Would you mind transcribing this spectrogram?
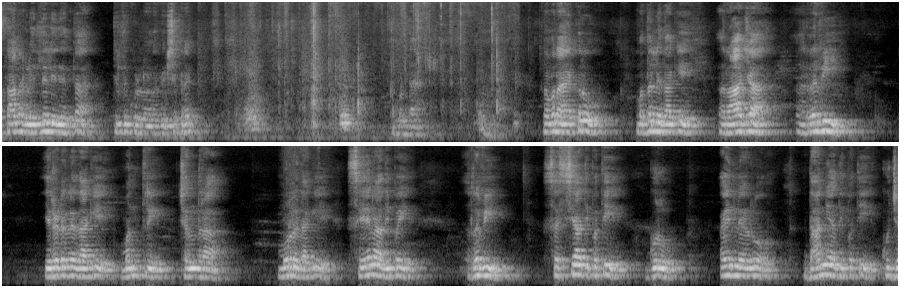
ಸ್ಥಾನಗಳು ಎಲ್ಲೆಲ್ಲಿದೆ ಅಂತ ತಿಳಿದುಕೊಳ್ಳೋಣ ವೀಕ್ಷಕರೇ. ನವನಾಯಕರು ಮೊದಲನೇದಾಗಿ ರಾಜ ರವಿ, ಎರಡನೇದಾಗಿ ಮಂತ್ರಿ ಚಂದ್ರ, ಮೂರನೇದಾಗಿ ಸೇನಾಧಿಪತಿ ರವಿ ಸಸ್ಯಾಧಿಪತಿ ಗುರು. ಐದನೆಯವರು ಧಾನ್ಯಾಧಿಪತಿ ಕುಜ.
